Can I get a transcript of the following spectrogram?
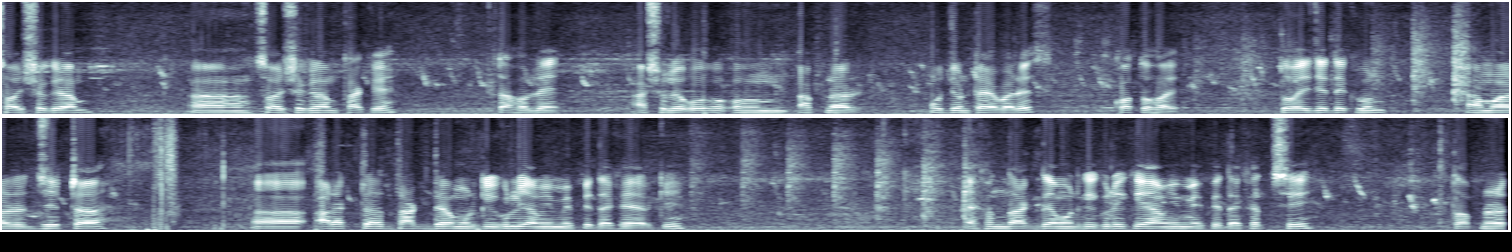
ছয়শো গ্রাম ছয়শো গ্রাম থাকে, তাহলে আসলে ও আপনার ওজনটা অ্যাভারেজ কত হয়? তো এই যে দেখুন, আমার যেটা আর একটা দাগ দেওয়া মুরগিগুলি আমি মেপে দেখাই আর কি। এখন দাগ দেওয়া মুরগিগুলিকে আমি মেপে দেখাচ্ছি। তো আপনারা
